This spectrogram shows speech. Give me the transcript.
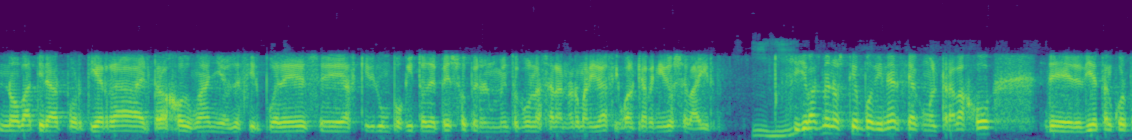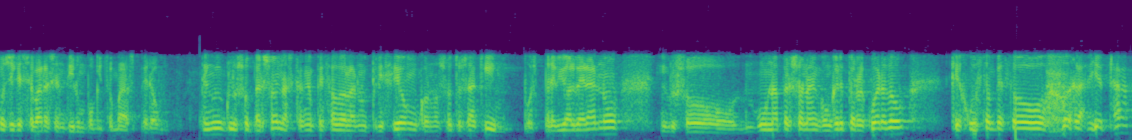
no va a tirar por tierra el trabajo de un año. Es decir, puedes eh, adquirir un poquito de peso, pero en el momento que vuelvas a la normalidad, igual que ha venido, se va a ir. Si llevas menos tiempo de inercia con el trabajo de, dieta, el cuerpo sí que se va a resentir un poquito más. Pero tengo incluso personas que han empezado la nutrición con nosotros aquí, pues previo al verano, incluso una persona en concreto recuerdo que justo empezó la dieta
